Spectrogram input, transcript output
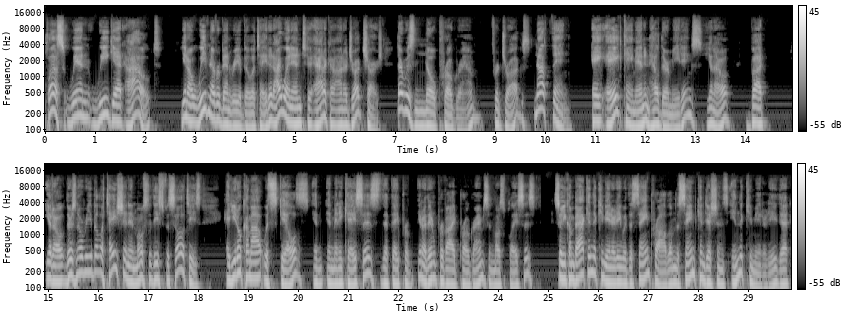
Plus, when we get out, you know, we've never been rehabilitated. I went into Attica on a drug charge. There was no program for drugs, nothing. AA came in and held their meetings, you know, but, you know, there's no rehabilitation in most of these facilities. And you don't come out with skills in, in many cases that they, pro, you know, they don't provide programs in most places. So you come back in the community with the same problem, the same conditions in the community that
